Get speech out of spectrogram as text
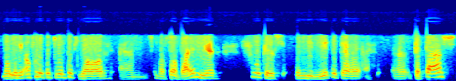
Maar oor die afgelope 20 jaar ehm um, was daar baie meer fokus om die neute te uh, te pers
